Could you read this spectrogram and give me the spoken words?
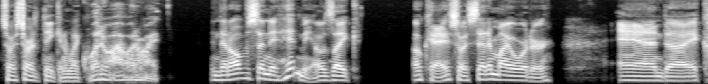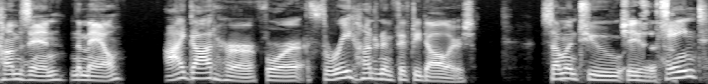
So I started thinking, I'm like, what do I, what do I? And then all of a sudden it hit me. I was like, okay. So I set in my order and uh, it comes in the mail. I got her for $350. Someone to Jesus. paint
